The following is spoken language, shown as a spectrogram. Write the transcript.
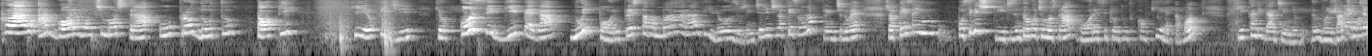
claro, agora eu vou te mostrar o produto top que eu pedi, que eu consegui pegar no Empório. O preço estava maravilhoso, gente. A gente já pensa lá na frente, não é? Já pensa em possíveis kits. Então, vou te mostrar agora esse produto qual que é, tá bom? Fica ligadinho. Eu vou já te mostrar.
